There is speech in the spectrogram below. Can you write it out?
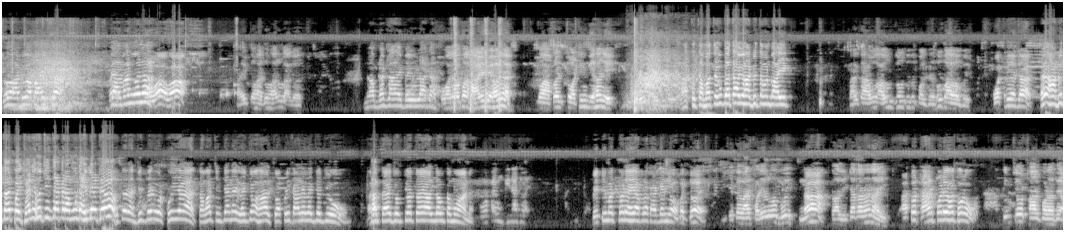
જો હાટુ આ બાઈક છે. ભાઈ હાલવાનું હોય ને? વાહ વાહ હાડી તો હાડું સારું લાગે. નામ નટ લાગે ભાઈ એવું લાગે. ઓના પર હાડી બેહ ને તો આપણે ચોટીને બેહ ને. હા તો તમે તો એવું બતાવ્યું હાટુ તમને બાઈક કારણ કે આવું તો પડશે શું ભાવ ભાઈ? પોત્રીસ હજાર. અરે હાટુ તારે પૈસાની શું ચિંતા કરા હું નહીં બેઠો. હું તો રણજીતભાઈ ઓળખું યાર. તમારી ચિંતા નહીં લઈ જાઓ હાલ. ચોપડી કાલે લઈ જજો. અને ત્યાં જોતી હોય તો હાલ દઉં તમને. પેટીમાં જ પડે આપણા કાગળિયો બધો વાર પડેલું ભૂઈ. ના. તો આ લીટા ના આ તો ઠાર પડ્યો હો થોડો. ઠાર પડે તે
